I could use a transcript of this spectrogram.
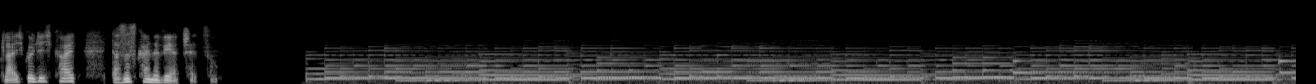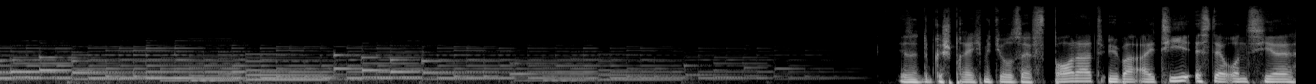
Gleichgültigkeit, das ist keine Wertschätzung. Wir sind im Gespräch mit Josef Bordert. Über IT ist er uns hier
